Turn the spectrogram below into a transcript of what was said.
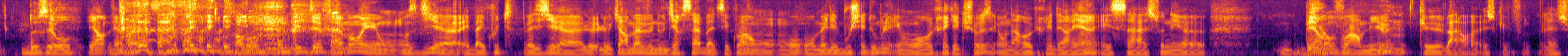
euh, De zéro. Viens, viens. Pardon. on build up vraiment et on, on se dit, euh, eh bah écoute, vas-y, euh, le, le karma veut nous dire ça, bah tu sais quoi, on, on- on remet les bouchées doubles et on recrée quelque chose et on a recréé derrière et ça a sonné euh, bien, Bien. voire mieux Mhm. que. Bah alors, est-ce que là, je-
